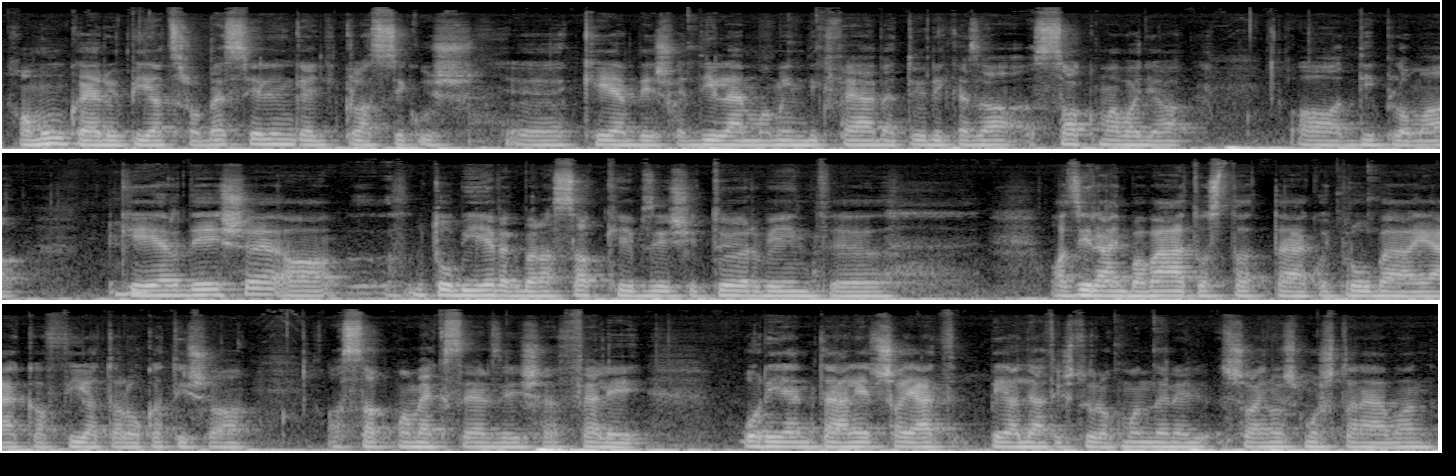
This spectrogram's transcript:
Ha a munkaerőpiacról beszélünk, egy klasszikus kérdés vagy dilemma mindig felvetődik, ez a szakma vagy a, a diploma kérdése. Az utóbbi években a szakképzési törvényt az irányba változtatták, hogy próbálják a fiatalokat is a, a szakma megszerzése felé orientálni. Egy saját példát is tudok mondani, hogy sajnos mostanában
